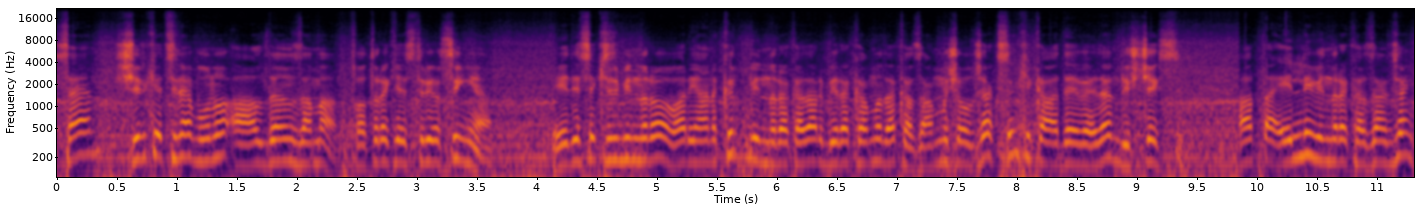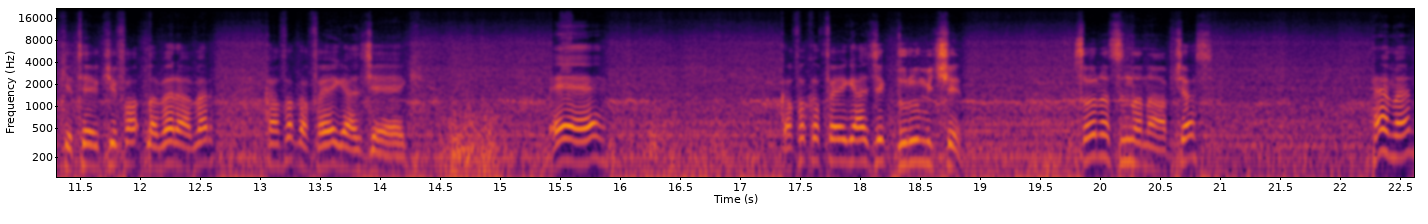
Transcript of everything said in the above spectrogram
Sen şirketine bunu aldığın zaman fatura kestiriyorsun ya 7-8 bin lira var yani 40 bin lira kadar bir rakamı da kazanmış olacaksın ki KDV'den düşeceksin. Hatta 50 bin lira kazanacaksın ki tevkifatla beraber kafa kafaya gelecek. E kafa kafaya gelecek durum için sonrasında ne yapacağız? Hemen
